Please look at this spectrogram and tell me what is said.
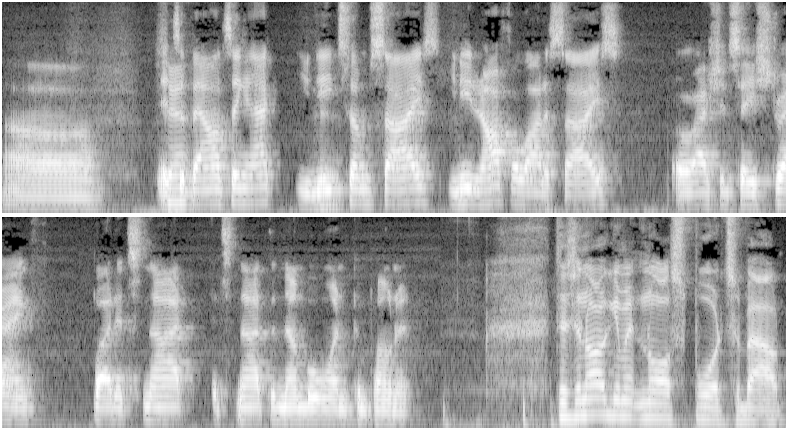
uh, it's a balancing act. You need some size. You need an awful lot of size, or I should say strength. But it's not. It's not the number one component. There's an argument in all sports about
